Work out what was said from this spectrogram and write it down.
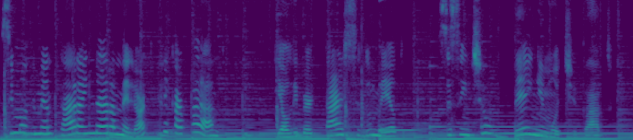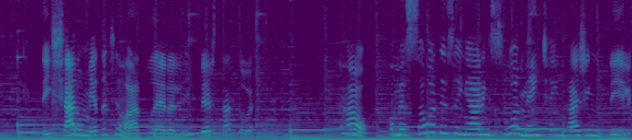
se movimentar ainda era melhor que ficar parado. E ao libertar-se do medo, se sentiu bem e motivado. Deixar o medo de lado era libertador. Hal começou a desenhar em sua mente a imagem dele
